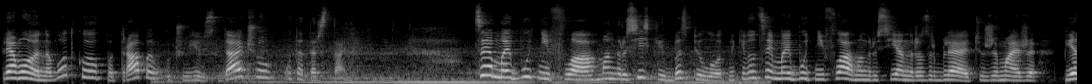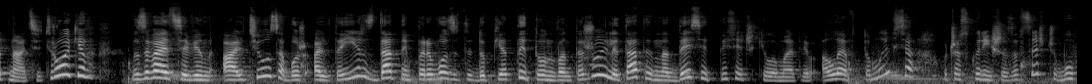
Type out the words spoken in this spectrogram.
прямою наводкою потрапив у чиюсь дачу у Татарстані. Це майбутній флагман російських безпілотників. Ну, цей майбутній флагман росіяни розробляють уже майже 15 років. Називається він Альтіус або ж Альтаїр, здатний перевозити до 5 тонн вантажу і літати на 10 тисяч кілометрів. Але втомився, хоча скоріше за все, що був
